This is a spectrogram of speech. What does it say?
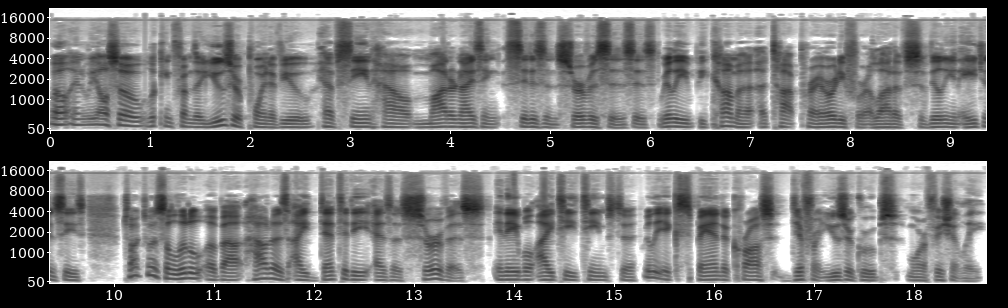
Well, and we also, looking from the user point of view, have seen how modernizing citizen services has really become a, a, top priority for a lot of civilian agencies. Talk to us a little about how does identity as a service enable IT teams to really expand across different user groups more efficiently?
